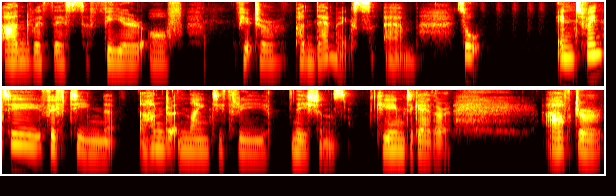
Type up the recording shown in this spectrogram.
and with this fear of future pandemics. Um, so in 2015, 193 nations came together after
